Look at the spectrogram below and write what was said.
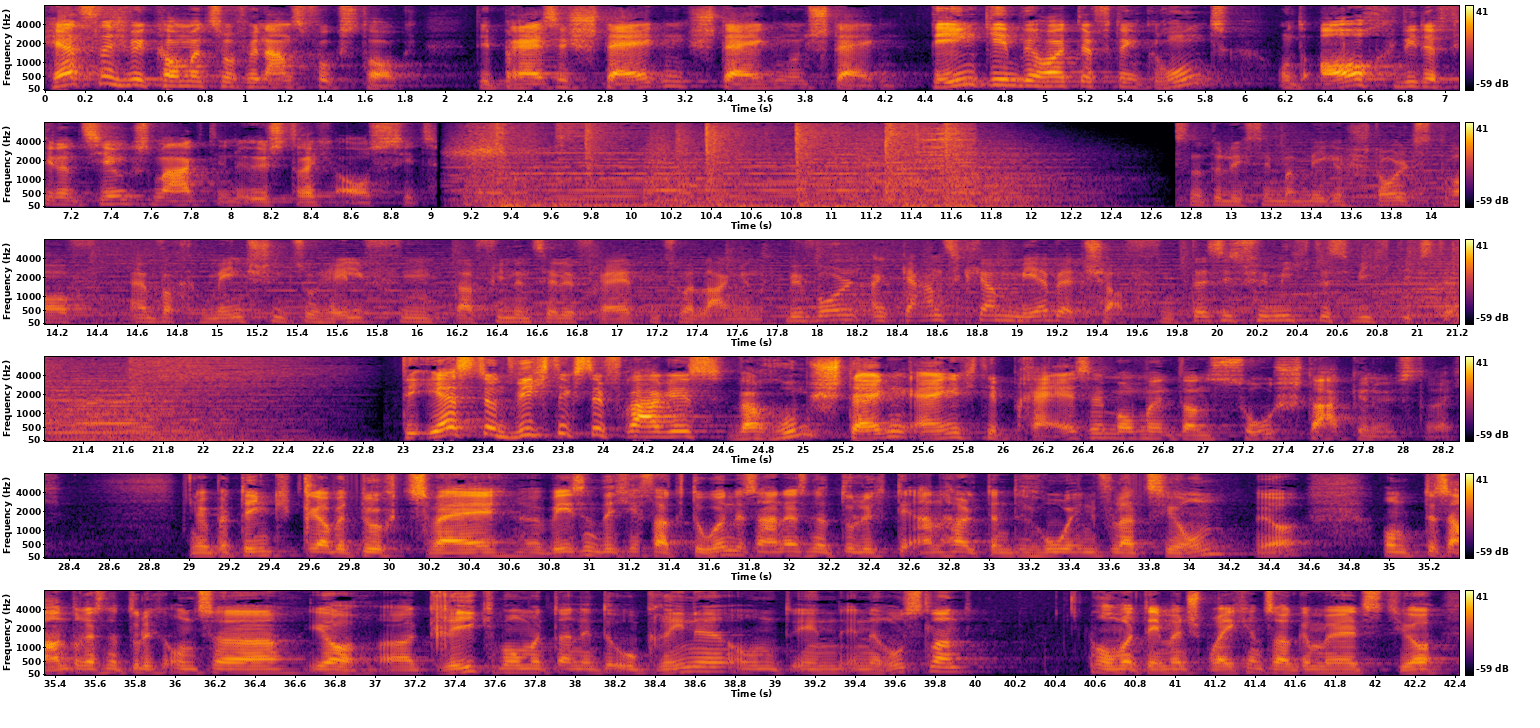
Herzlich willkommen zum Finanzfuchs Talk. Die Preise steigen, steigen und steigen. Den gehen wir heute auf den Grund und auch wie der Finanzierungsmarkt in Österreich aussieht. Natürlich sind wir mega stolz drauf, einfach Menschen zu helfen, da finanzielle Freiheiten zu erlangen. Wir wollen einen ganz klaren Mehrwert schaffen. Das ist für mich das Wichtigste. Die erste und wichtigste Frage ist, warum steigen eigentlich die Preise momentan so stark in Österreich? Ja, bedingt, glaube ich, durch zwei wesentliche Faktoren. Das eine ist natürlich die anhaltende hohe Inflation, ja, und das andere ist natürlich unser ja, Krieg momentan in der Ukraine und in, in Russland, wo man dementsprechend, sage ich mal jetzt, ja,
